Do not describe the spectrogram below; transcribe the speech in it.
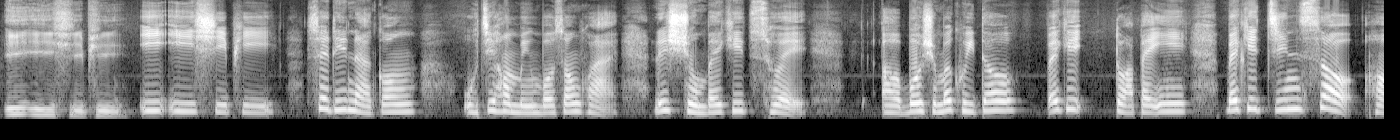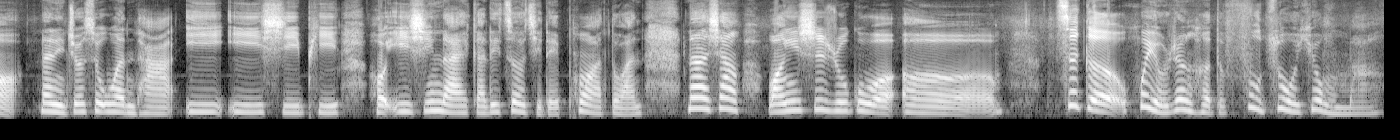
EECP。EECP。所以你若讲有这方面不爽快，你想要去找，呃，不想要开刀，要去大病院，要去诊所，吼，那你就是问他 EECP，和医生来给你做一个判断。那像王医师，如果呃，这个会有任何的副作用吗？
